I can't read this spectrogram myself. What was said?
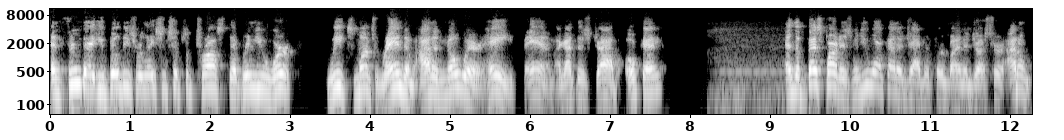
And through that, you build these relationships of trust that bring you work weeks, months, random, out of nowhere. Hey, bam, I got this job. Okay. And the best part is when you walk on a job referred by an adjuster, I don't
